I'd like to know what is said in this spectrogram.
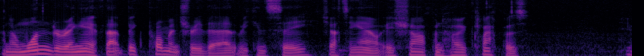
And I'm wondering if that big promontory there that we can see jutting out is Sharpenhoe Clappers. It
